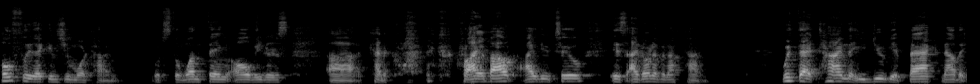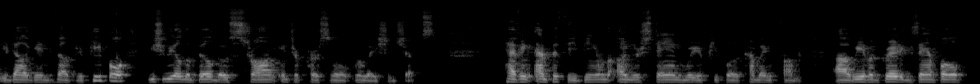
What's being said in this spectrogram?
hopefully that gives you more time. Which the one thing all leaders uh, kind of cry, cry about, I do too, is I don't have enough time with that time that you do get back, now that you're delegating to develop your people, you should be able to build those strong interpersonal relationships. Having empathy, being able to understand where your people are coming from. Uh, we have a great example.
